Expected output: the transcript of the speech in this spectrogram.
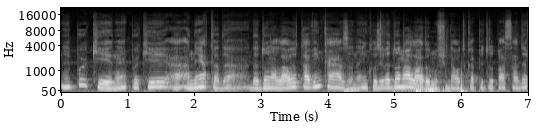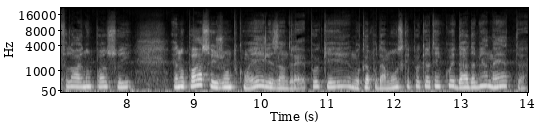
Né? Por quê? Né? Porque a, a neta da, da dona Laura estava em casa, né? Inclusive a dona Laura, no final do capítulo passado, ela falou, oh, eu não posso ir. Eu não posso ir junto com eles, André, porque no campo da música, porque eu tenho que cuidar da minha neta,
